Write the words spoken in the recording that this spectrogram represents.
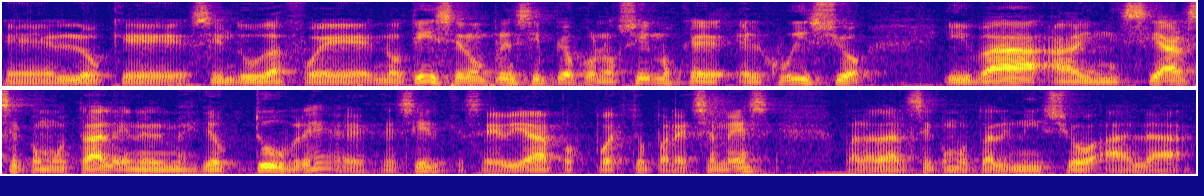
eh, lo que sin duda fue noticia. En un principio conocimos que el juicio iba a iniciarse como tal en el mes de octubre, es decir, que se había pospuesto para ese mes para darse como tal inicio a la,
